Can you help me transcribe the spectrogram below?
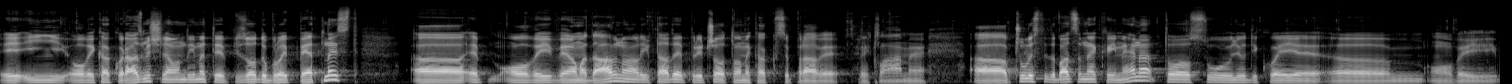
i, i ovaj, kako razmišlja, onda imate epizodu broj 15, a, e, ovaj, veoma davno, ali tada je pričao o tome kako se prave reklame. A, čuli ste da bacam neka imena, to su ljudi koje um, ovaj, uh,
